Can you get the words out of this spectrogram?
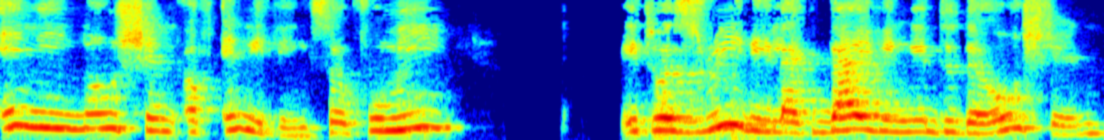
any notion of anything. So for me, it was really like diving into the ocean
